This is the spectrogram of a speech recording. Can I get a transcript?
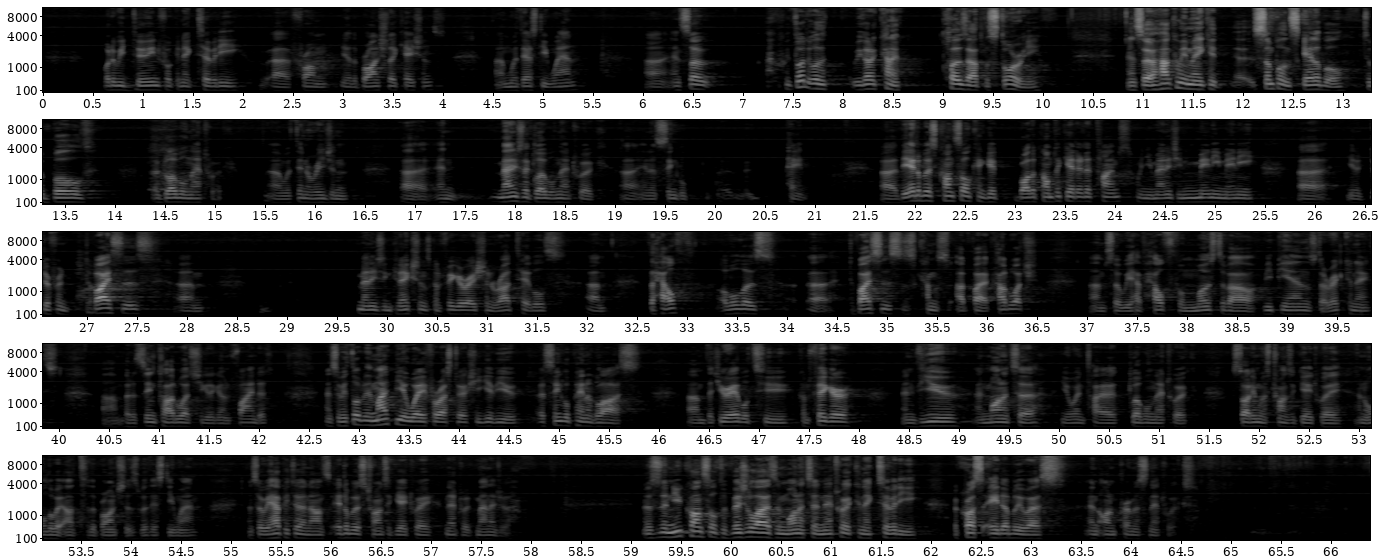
What are we doing for connectivity uh, from you know, the branch locations um, with SD-WAN? Uh, and so we thought well, we got to kind of close out the story. And so, how can we make it uh, simple and scalable to build a global network uh, within a region uh, and manage that global network uh, in a single uh, pane? Uh, the AWS console can get rather complicated at times when you're managing many, many you know, different devices, um, managing connections, configuration, route tables. Um, the health of all those devices comes out via CloudWatch. Um, so we have health for most of our VPNs, direct connects, um, but it's in CloudWatch, you gotta go and find it. And so we thought there might be a way for us to actually give you a single pane of glass um, that you're able to configure and view and monitor your entire global network, starting with Transit Gateway and all the way out to the branches with SD-WAN. And so we're happy to announce AWS Transit Gateway Network Manager. This is a new console to visualize and monitor network connectivity across AWS and on-premise networks.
